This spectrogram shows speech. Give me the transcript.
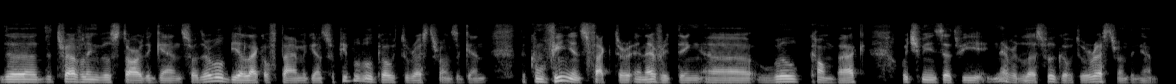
The the traveling will start again. So there will be a lack of time again. So people will go to restaurants again. The convenience factor and everything uh, will come back which means that we nevertheless will go to a restaurant again.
